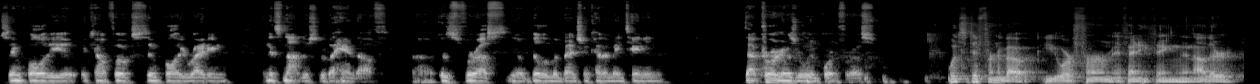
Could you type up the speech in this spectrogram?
same quality account folks, same quality writing, and it's not just sort of a handoff. Because uh, for us, you know, building the bench and kind of maintaining that program is really important for us. What's different about your firm, if anything, than other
